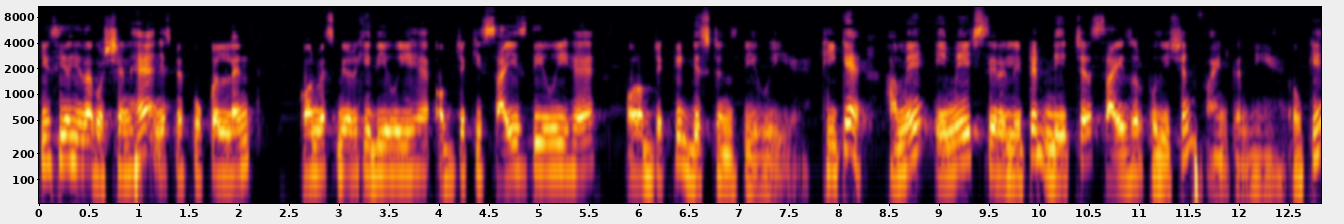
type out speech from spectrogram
ये सीधा सीधा क्वेश्चन है जिसमें फोकल लेंथ कॉन्वेक्स मिरर की दी हुई है, ऑब्जेक्ट की साइज़ दी हुई है और ऑब्जेक्ट की डिस्टेंस दी हुई है। ठीक है? हमें इमेज से रिलेटेड नेचर, साइज़ और पोजीशन फाइंड करनी है, ओके?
